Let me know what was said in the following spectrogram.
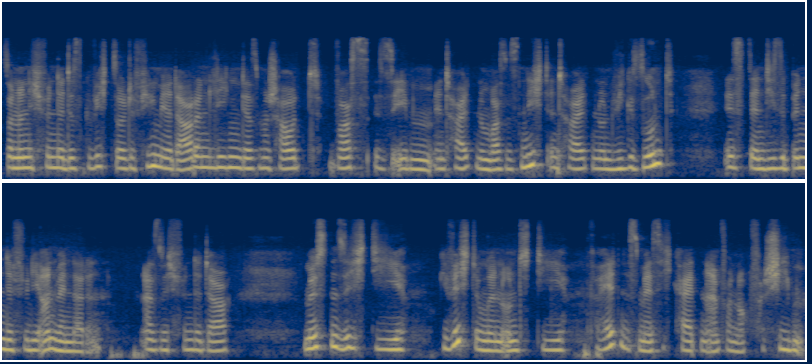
sondern ich finde, das Gewicht sollte viel mehr darin liegen, dass man schaut, was ist eben enthalten und was ist nicht enthalten und wie gesund ist denn diese Binde für die Anwenderin. Also ich finde, da müssten sich die Gewichtungen und die Verhältnismäßigkeiten einfach noch verschieben.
